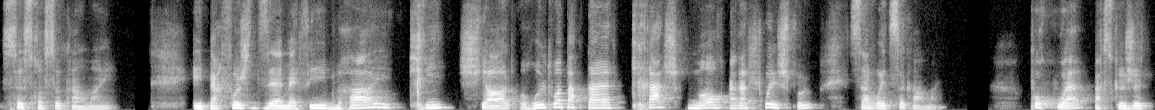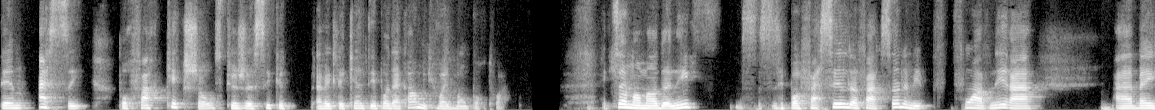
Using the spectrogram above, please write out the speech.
ce sera ça quand même. Et parfois, je disais à ma fille, braille, crie, chiale, roule-toi par terre, crache, mord, arrache-toi les cheveux, ça va être ça quand même. Pourquoi? Parce que je t'aime assez pour faire quelque chose que je sais que, avec lequel tu n'es pas d'accord, mais qui va être bon pour toi. Tu sais, à un moment donné, c'est pas facile de faire ça, mais il faut en venir à, à ben,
